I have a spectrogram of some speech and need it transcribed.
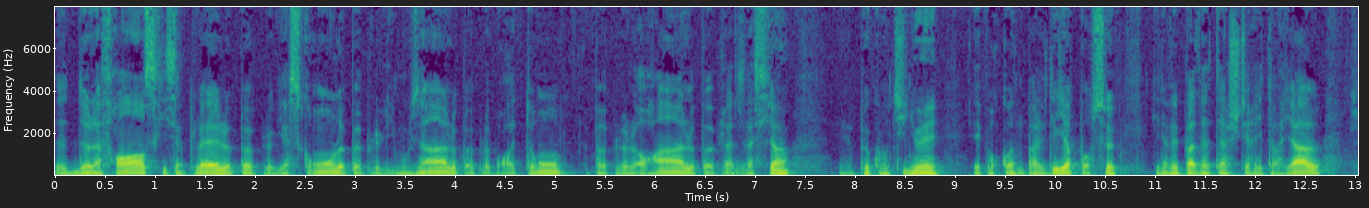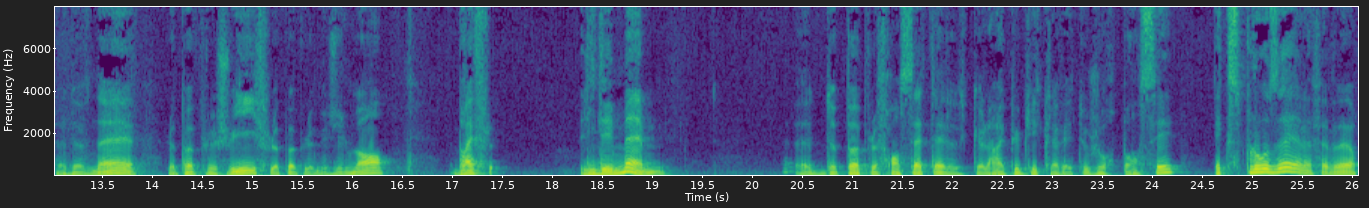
de la France qui s'appelait le peuple gascon, le peuple limousin, le peuple breton, le peuple lorrain, le peuple alsacien, et on peut continuer. Et pourquoi ne pas le dire? Pour ceux qui n'avaient pas d'attache territoriale, ça devenait le peuple juif, le peuple musulman. Bref, l'idée même de peuple français tel que la République l'avait toujours pensé explosait à la faveur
